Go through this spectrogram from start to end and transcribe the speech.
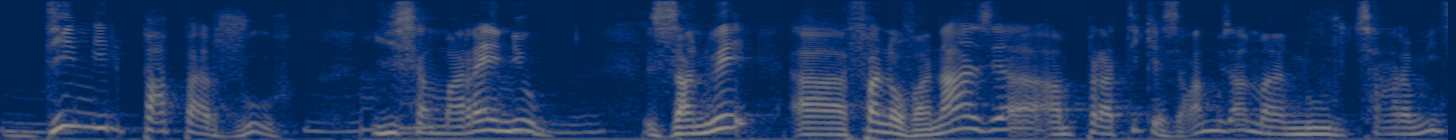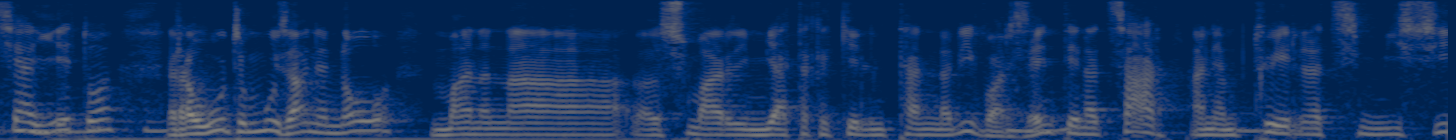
dix mille pas par jour isa maraina io zany hoe ah, fanaovana azy ah, amin'ny pratika za moa zany manoro tsara mihitsy ah eto ah. raha ohatra moa zany ianao manana ah, somary miataka kely ny taninarivo ary zay ny tena tsara any amin'ny toerana tsy misy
